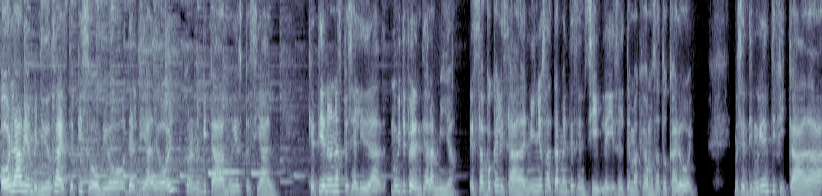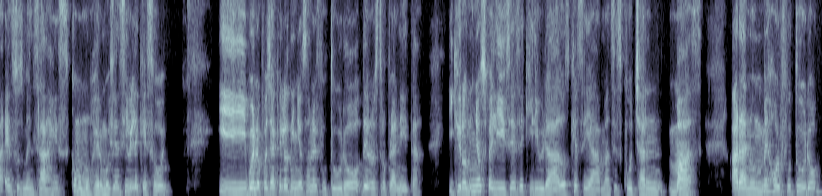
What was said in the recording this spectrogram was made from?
Hola, bienvenidos a este episodio del día de hoy con una invitada muy especial que tiene una especialidad muy diferente a la mía. Está focalizada en niños altamente sensibles y es el tema que vamos a tocar hoy. Me sentí muy identificada en sus mensajes como mujer muy sensible que soy. Y bueno, pues ya que los niños son el futuro de nuestro planeta, y que unos niños felices, equilibrados, que se aman, se escuchan más, harán un mejor futuro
